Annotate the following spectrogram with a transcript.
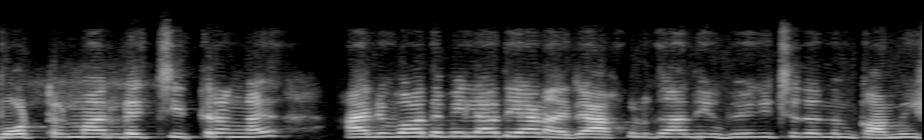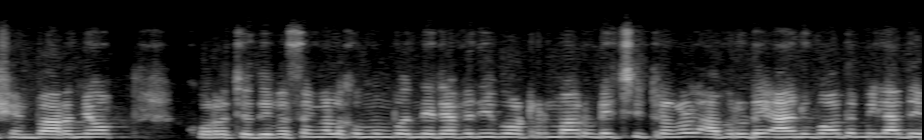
വോട്ടർമാരുടെ ചിത്രങ്ങൾ അനുവാദമില്ലാതെയാണ് രാഹുൽ ഗാന്ധി ഉപയോഗിച്ചതെന്നും കമ്മീഷൻ പറഞ്ഞു. കുറച്ച് ദിവസങ്ങൾക്ക് മുമ്പ് നിരവധി വോട്ടർമാരുടെ ചിത്രങ്ങൾ അവരുടെ അനുവാദമില്ലാതെ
